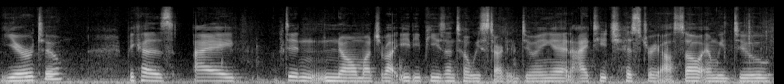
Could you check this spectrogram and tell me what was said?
year or two because I didn't know much about EDPs until we started doing it. And I teach history also, and we do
